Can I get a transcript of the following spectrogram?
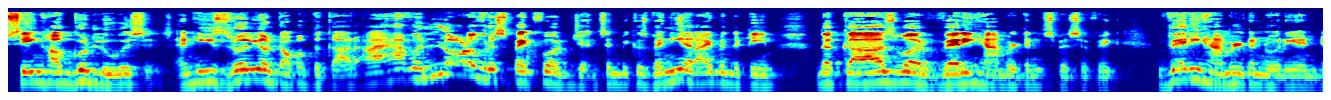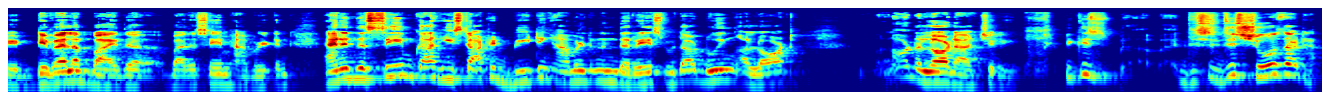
seeing how good Lewis is, and he's really on top of the car. I have a lot of respect for Jenson because when he arrived in the team, the cars were very Hamilton specific, very Hamilton oriented, developed by the by the same Hamilton, and in the same car he started beating Hamilton in the race without doing a lot not a lot actually, because this is, just shows that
